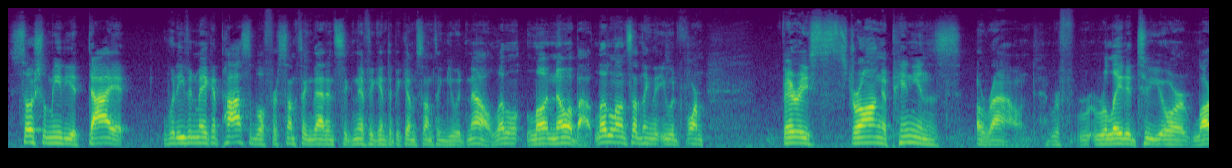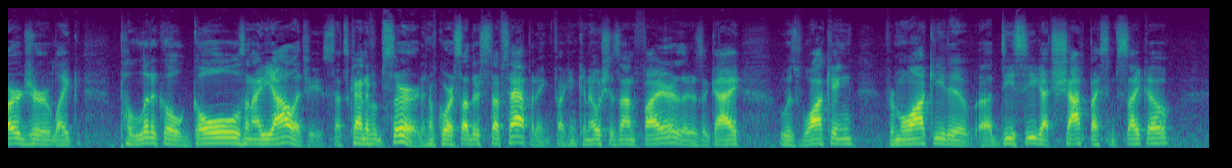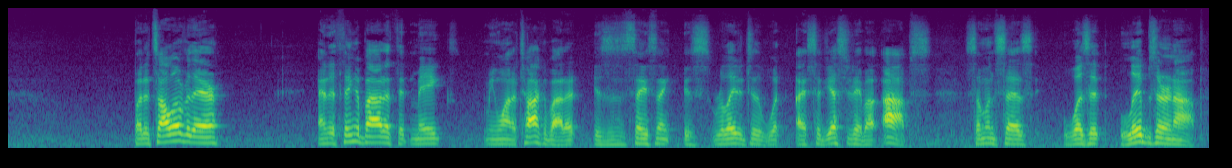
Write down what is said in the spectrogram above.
social media diet would even make it possible for something that insignificant to become something you would know, let alone know about, let alone something that you would form very strong opinions around related to your larger like political goals and ideologies. That's kind of absurd. And of course, other stuff's happening. Fucking Kenosha's on fire. There's a guy who was walking from Milwaukee to uh, D.C. got shot by some psycho. But it's all over there. And the thing about it that makes me want to talk about it is the same thing is related to what I said yesterday about ops. Someone says, "Was it libs or an op?"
